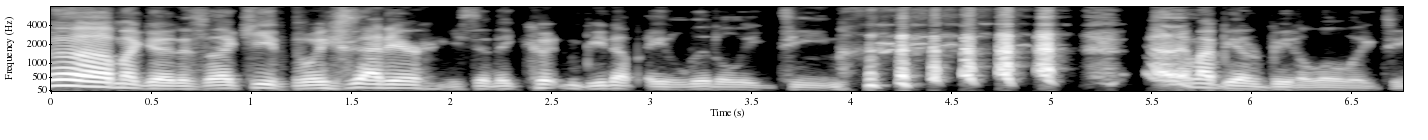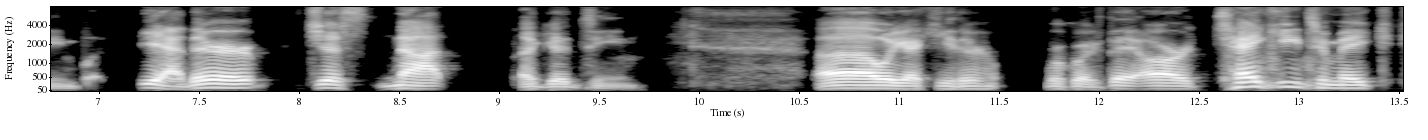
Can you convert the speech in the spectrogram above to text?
Oh my goodness. Uh, Keith, when he sat here, he said they couldn't beat up a little league team. they might be able to beat a little league team, but yeah, they're just not a good team. Uh, you got, Keith? Here, real quick. They are tanking to make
